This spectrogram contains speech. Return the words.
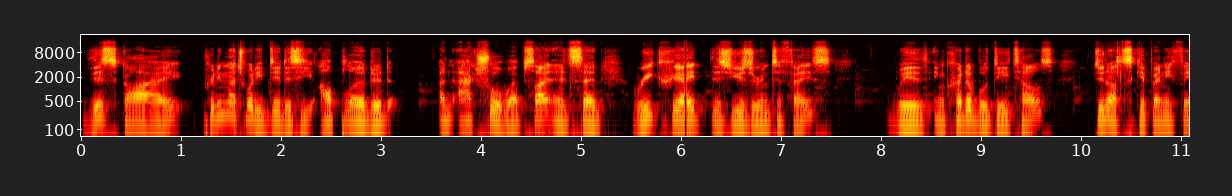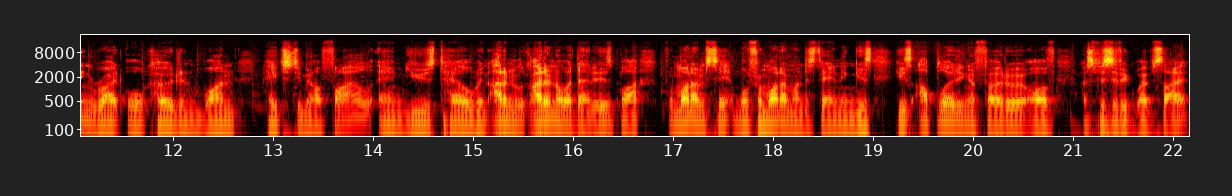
This guy, pretty much what he did is he uploaded an actual website and it said recreate this user interface with incredible details. Do not skip anything. Write all code in one HTML file and use Tailwind. I don't look. I don't know what that is, but from what I'm saying, well, from what I'm understanding, is he's uploading a photo of a specific website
